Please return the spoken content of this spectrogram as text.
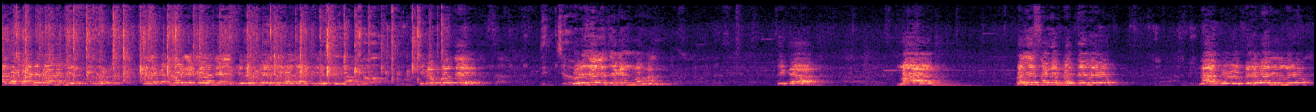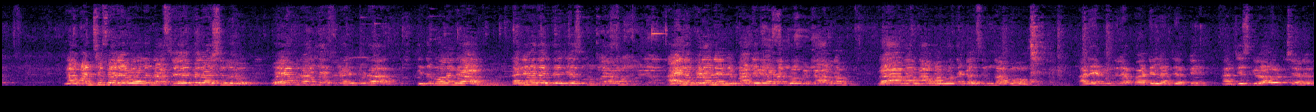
అలా పాట దానం చేస్తున్నారు వీళ్ళకందరికీ కూడా నేను శిరస్సు వేసి ప్రదానం చేస్తున్నాను. ఇకపోతే గురజల జగన్మోహన్ ఇక మా పల్లె సంఘ పెద్దలు నాకు తిరువల్లు నా మంచి పడే వాళ్ళు నా శ్రేయభిలాషులు వైఎం రామదాస్ గారికి కూడా ఇందు మూలంగా ధన్యవాదాలు తెలియజేసుకుంటున్నాను ఆయన కూడా నేను పార్టీకి రావడానికి ఒక కారణం. రా నాన్న మన వద్ద కలిసి ఉందాము అదేముంది ఆ పార్టీలు అని చెప్పి నన్ను తీసుకురావచ్చారు.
